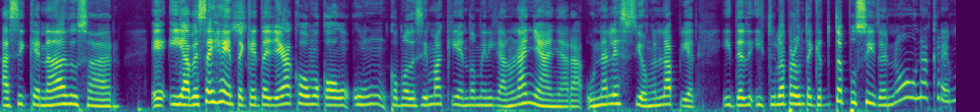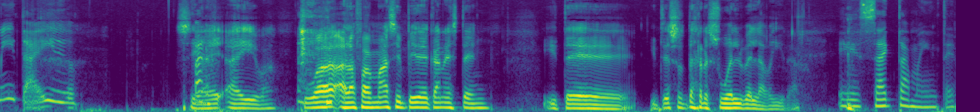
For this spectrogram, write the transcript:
Así que nada de usar. Eh, y a veces hay gente que te llega como con un, como decimos aquí en Dominicano, una ñañara, una lesión en la piel, y, te, y tú le preguntas, ¿qué tú te pusiste? No, una cremita ahí. Sí, ahí, va. Tú vas a la farmacia y pides canestén y te, y te, eso te resuelve la vida. Exactamente.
